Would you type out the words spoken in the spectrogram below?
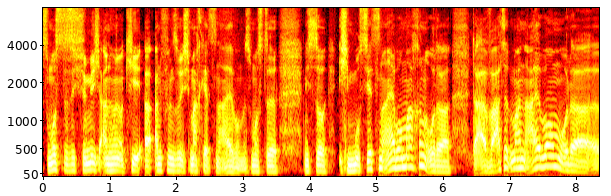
es musste sich für mich anhören, okay, äh, anfühlen so, ich mache jetzt ein Album. Es musste nicht so, ich muss jetzt ein Album machen oder da erwartet man ein Album oder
